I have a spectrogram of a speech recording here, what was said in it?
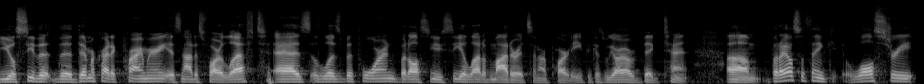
You'll see that the Democratic primary is not as far left as Elizabeth Warren, but also you see a lot of moderates in our party because we are a big tent. Um, but I also think Wall Street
